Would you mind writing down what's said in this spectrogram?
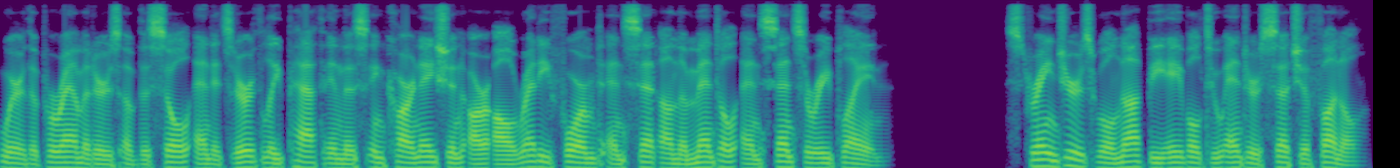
where the parameters of the soul and its earthly path in this incarnation are already formed and set on the mental and sensory plane. Strangers will not be able to enter such a funnel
